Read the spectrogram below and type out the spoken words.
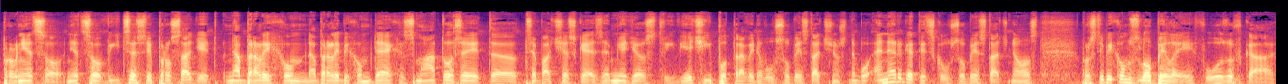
pro něco, něco více si prosadit, nabrali, chom, nabrali bychom dech, zmátořit eh, třeba české zemědělství, větší potravinovou soběstačnost nebo energetickou soběstačnost, prostě bychom zlobili v úvozovkách,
